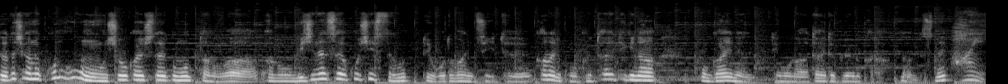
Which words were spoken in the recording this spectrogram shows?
私あのこの本を紹介したいと思ったのはあのビジネスエコシステムっていう言葉についてかなりこう具体的な概念っていうものを与えてくれるからなんですね。はい、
